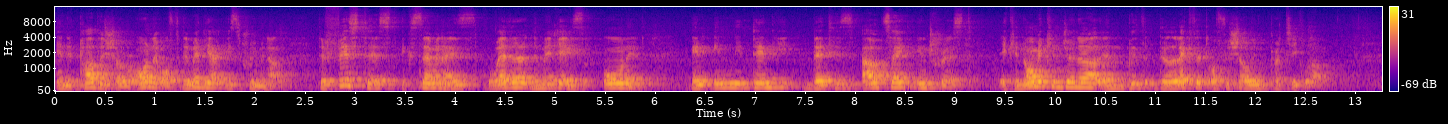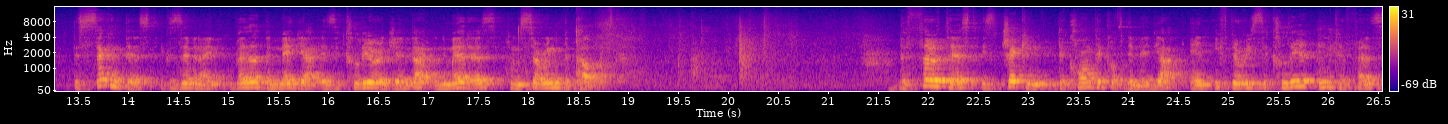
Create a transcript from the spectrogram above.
and a publisher or owner of the media is criminal. The first test examines whether the media is owned and intended that is outside interest, economic in general and with the elected official in particular. The second test examines whether the media has a clear agenda in matters concerning the public. The third test is checking the content of the media and if there is a clear interference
